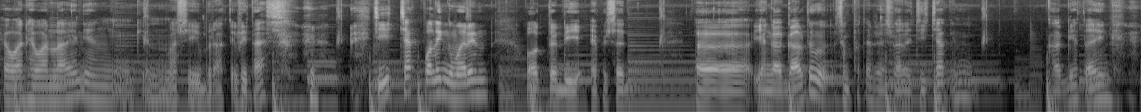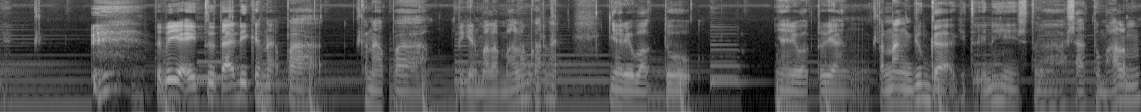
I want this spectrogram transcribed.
hewan-hewan lain yang mungkin masih beraktivitas. Cicak paling kemarin waktu di episode uh, yang gagal tuh sempat ada suara cicak. Ini kaget aing tapi ya itu tadi kenapa kenapa bikin malam-malam? Karena nyari waktu nyari waktu yang tenang juga gitu. Ini setengah satu malam.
